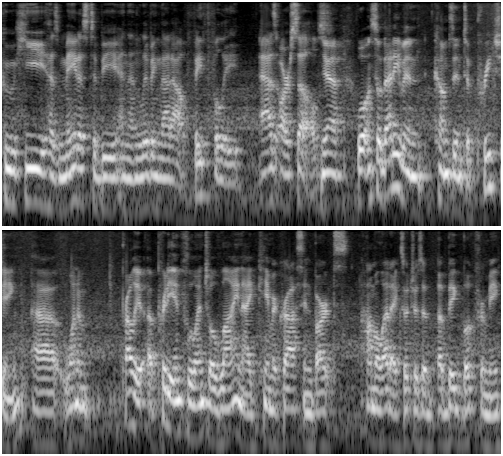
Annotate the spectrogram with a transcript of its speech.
who He has made us to be and then living that out faithfully as ourselves. Yeah. Well, and so that even comes into preaching. Uh, one of probably a pretty influential line I came across in Barth's homiletics, which was a, a big book for me,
